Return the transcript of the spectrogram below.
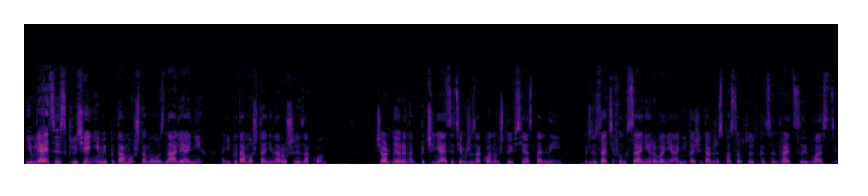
являются исключениями потому, что мы узнали о них, а не потому, что они нарушили закон. Черный рынок подчиняется тем же законам, что и все остальные. В результате функционирования они точно так же способствуют концентрации власти.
